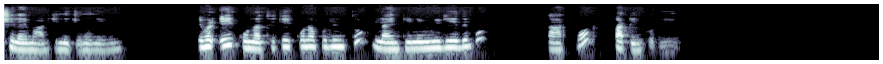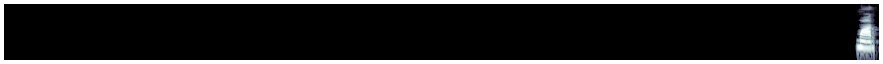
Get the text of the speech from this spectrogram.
সেলাই মার্জিনের জন্য নেবেন এবার এই কোনা থেকে এই কোণা পর্যন্ত লাইন টেনে মিলিয়ে দেব। তারপর কাটিং করে নেব মার্ক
